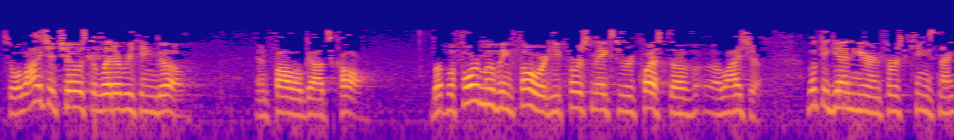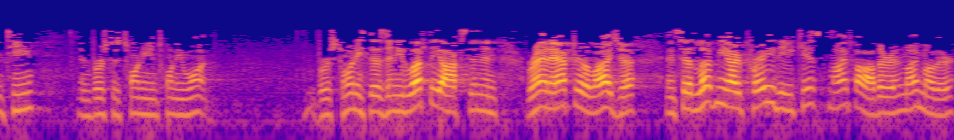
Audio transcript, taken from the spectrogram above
So Elijah chose to let everything go and follow God's call. But before moving forward, he first makes a request of Elijah. Look again here in 1 Kings 19 in verses 20 and 21. Verse 20 says, And he left the oxen and ran after Elijah and said, Let me, I pray thee, kiss my father and my mother,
